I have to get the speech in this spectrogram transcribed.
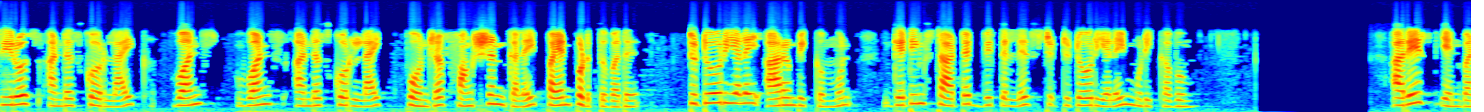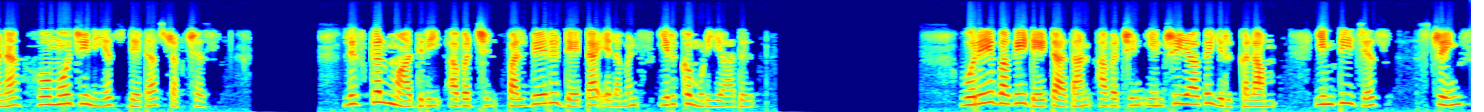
zeros underscore like ones ones underscore like போன்ற பங்ஷன் களை பயன்படுத்துவது. டியூட்டோரியல் ஐ ஆரம்பிக்கும் முன் getting started with lists tutorial ஐ முடிக்கவும். அரேஸ் என்பன ஹோமோஜீனியஸ் டேட்டா ஸ்ட்ரக்சர்ஸ் லிஸ்ட் கள் மாதிரி அவற்றில் பல்வேறு டேட்டா எலிமென்ட்ஸ் இருக்க முடியாது. ஒரே வகை டேட்டா தான் அவற்றின் என்ட்ரி ஆக இருக்கலாம். இன்டிஜர்ஸ் ஸ்ட்ரிங்ஸ்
